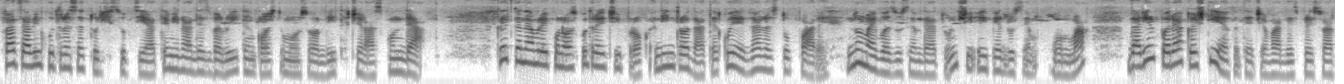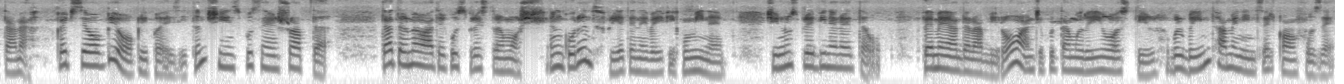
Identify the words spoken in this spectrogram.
Fața lui cu trăsături subțiate mi l-a dezvăluit în costumul sordit ce l-ascundea. Cred că ne-am recunoscut reciproc, dintr-o dată, cu egală stupoare. Nu-l mai văzusem de atunci și îi pierdusem urma, dar el părea că știe câte ceva despre soarta mea, căci se opri o clipă ezitând și îmi spuse în șoaptă. Tatăl meu a trecut spre strămoși. În curând, prietene, vei fi cu mine și nu spre binele tău. Femeia de la birou a început a mărâi ostil, bâlbâind amenințări confuze.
